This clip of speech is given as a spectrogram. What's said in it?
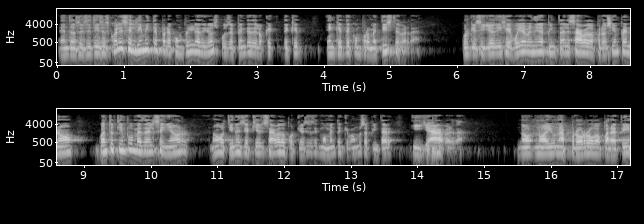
Entonces, si dices, ¿cuál es el límite para cumplirle a Dios? Pues depende de lo que, de qué, en qué te comprometiste, ¿verdad? Porque si yo dije, voy a venir a pintar el sábado, pero siempre no, ¿cuánto tiempo me da el Señor No, tienes de aquí el sábado porque ese es el momento en que vamos a pintar y ya, ¿verdad? No, no hay una prórroga para ti.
